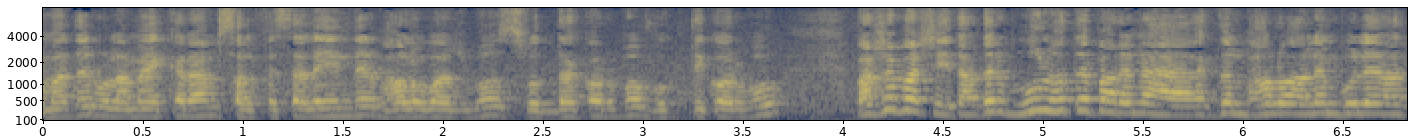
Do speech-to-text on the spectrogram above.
আমাদের ওলামাই কারাম, সালফে সালেহিনদের ভালোবাসবো, শ্রদ্ধা করব, ভক্তি করব। পাশাপাশি তাদের ভুল হতে পারে না, একজন ভালো আলেম বলে আর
